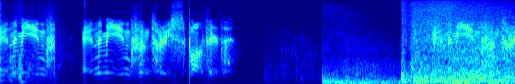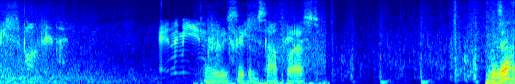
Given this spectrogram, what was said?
Enemy inf- enemy infantry spotted. Enemy infantry spotted. Enemy infantry. Okay, infantry we see them southwest. Good job.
